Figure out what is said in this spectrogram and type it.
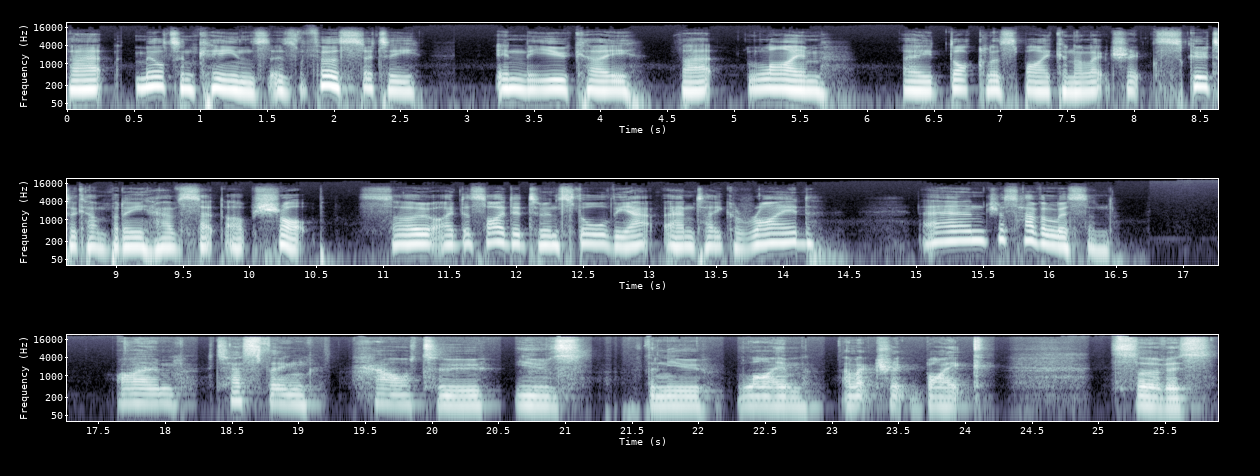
that Milton Keynes is the first city in the UK that Lime, a dockless bike and electric scooter company, have set up shop. So I decided to install the app and take a ride and just have a listen. I'm testing how to use the new Lime electric bike service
